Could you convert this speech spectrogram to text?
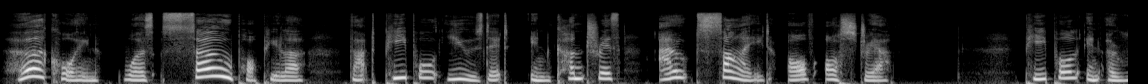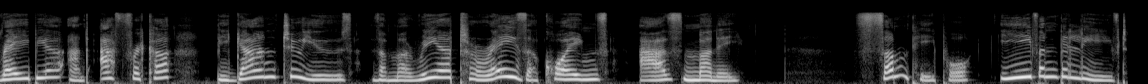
Her coin was so popular that people used it in countries outside of Austria. People in Arabia and Africa began to use the Maria Theresa coins as money. Some people even believed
